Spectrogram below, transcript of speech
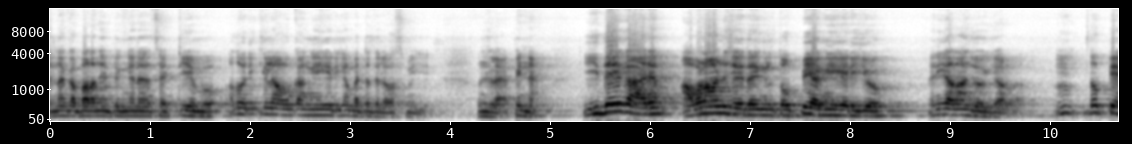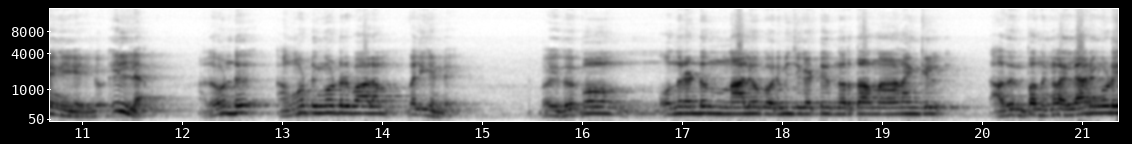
എന്നൊക്കെ പറഞ്ഞിട്ട് ഇങ്ങനെ സെറ്റ് ചെയ്യുമ്പോൾ അതൊരിക്കലും അവൾക്ക് അംഗീകരിക്കാൻ പറ്റത്തില്ല ഫസ്മിക്ക്. മനസ്സിലായി? പിന്നെ ഇതേ കാര്യം അവളാണ് ചെയ്തതെങ്കിൽ തൊപ്പി അംഗീകരിക്കുമോ എനിക്ക് അതാണ് ചോദിക്കാറുള്ളത് തൊപ്പി അംഗീകരിക്കുമോ ഇല്ല. അതുകൊണ്ട് അങ്ങോട്ടും ഇങ്ങോട്ടൊരു പാലം വലിക്കണ്ടേ? അപ്പോൾ ഇതിപ്പോ ഒന്ന് രണ്ടും നാലും ഒക്കെ ഒരുമിച്ച് കെട്ടി നിർത്താമെന്നാണെങ്കിൽ അത് ഇപ്പൊ നിങ്ങൾ എല്ലാരും കൂടി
